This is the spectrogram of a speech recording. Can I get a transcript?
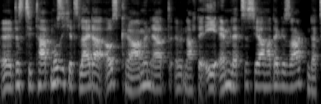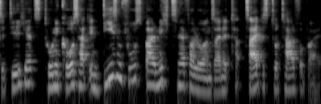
Äh, das Zitat muss ich jetzt leider auskramen. Er hat äh, nach der EM letztes Jahr hat er gesagt, und da zitiere ich jetzt, Toni Kroos hat in diesem Fußball nichts mehr verloren. Seine Ta Zeit ist total vorbei.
